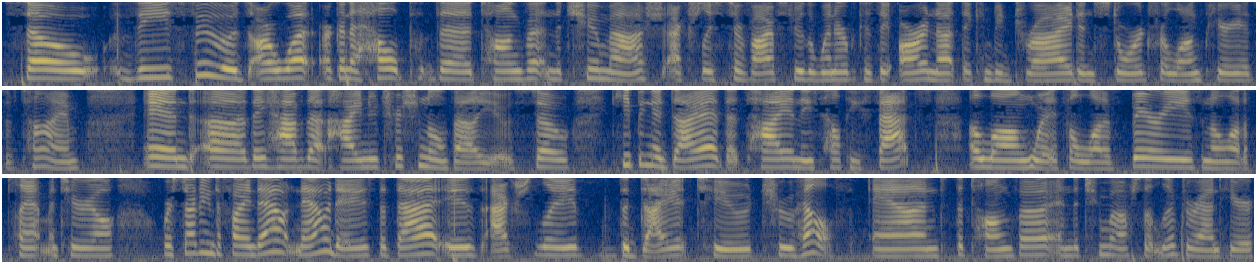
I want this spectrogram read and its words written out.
So these foods are what are going to help the Tongva and the Chumash actually survive through the winter because they are a nut. They can be dried and stored for long periods of time. And uh, they have that high nutritional value. So keeping a diet that's high in these healthy fats along with a lot of berries and a lot of plant material, we're starting to find out nowadays that that is actually the diet to true health and the Tongva and the Chumash that lived around here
